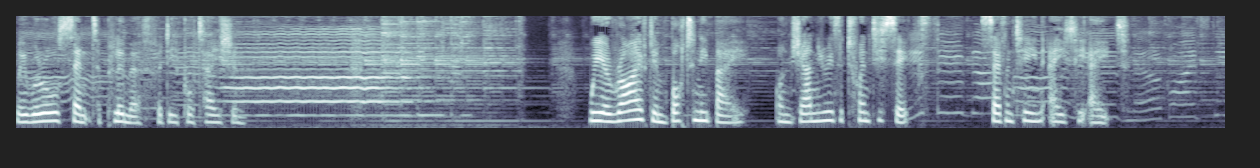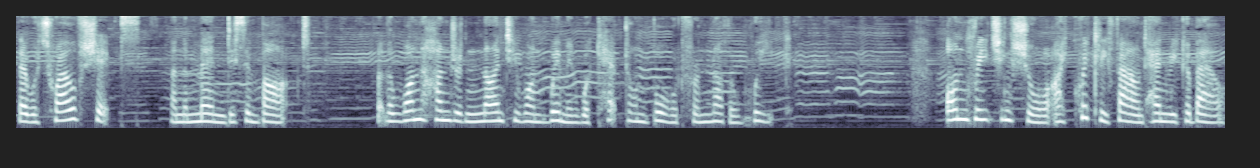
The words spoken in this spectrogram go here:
We were all sent to Plymouth for deportation. We arrived in Botany Bay on January the 26th, 1788. There were 12 ships and the men disembarked, but the 191 women were kept on board for another week. On reaching shore, I quickly found Henry Kable.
